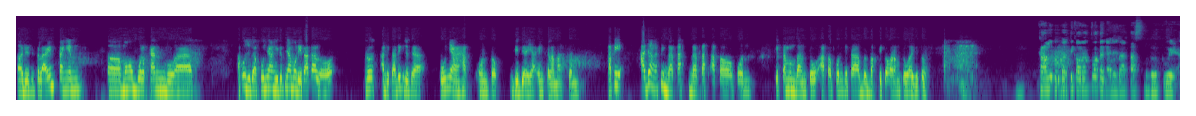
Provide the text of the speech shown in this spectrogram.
Eh, di sisi lain pengen eh, mengumpulkan buat aku juga punya hidupnya mau ditata loh. Terus adik-adik juga punya hak untuk dibiayain segala macam tapi ada nggak sih batas-batas ataupun kita membantu ataupun kita berbakti ke orang tua gitu kalau berbakti ke orang tua kagak ada batas menurut gue ya.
